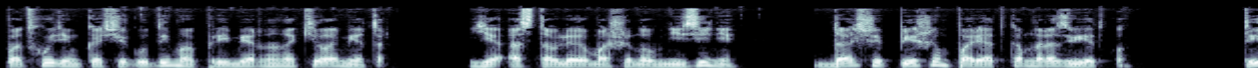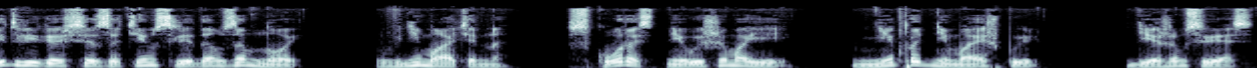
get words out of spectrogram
подходим к очагу дыма примерно на километр. Я оставляю машину в низине, дальше пешим порядком на разведку. Ты двигаешься затем следом за мной. Внимательно. Скорость не выше моей. Не поднимаешь пыль. Держим связь.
